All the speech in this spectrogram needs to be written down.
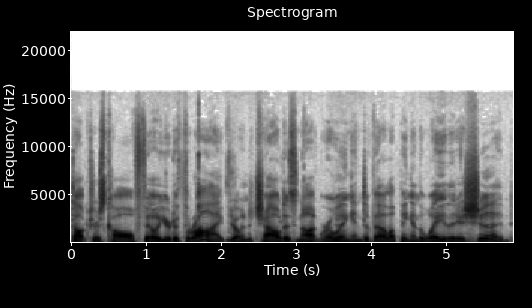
doctors call failure to thrive. Yeah. When a child is not growing and developing in the way that it should,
